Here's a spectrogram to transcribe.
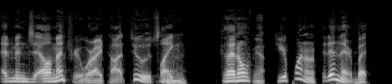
Edmunds Elementary where I taught too. It's like because I don't. Yeah. To your point, I don't fit in there. But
